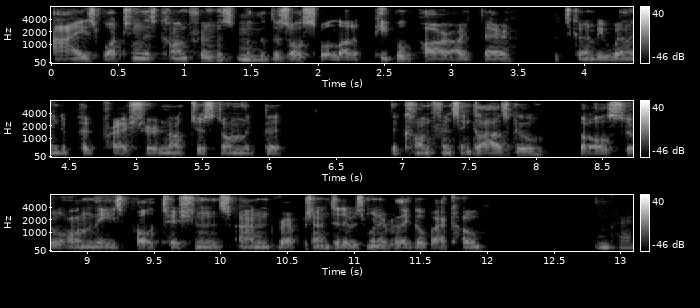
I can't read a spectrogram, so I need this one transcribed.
eyes watching this conference, but mm. that there's also a lot of people power out there that's going to be willing to put pressure not just on the the conference in Glasgow, but also on these politicians and representatives whenever they go back home. Okay.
